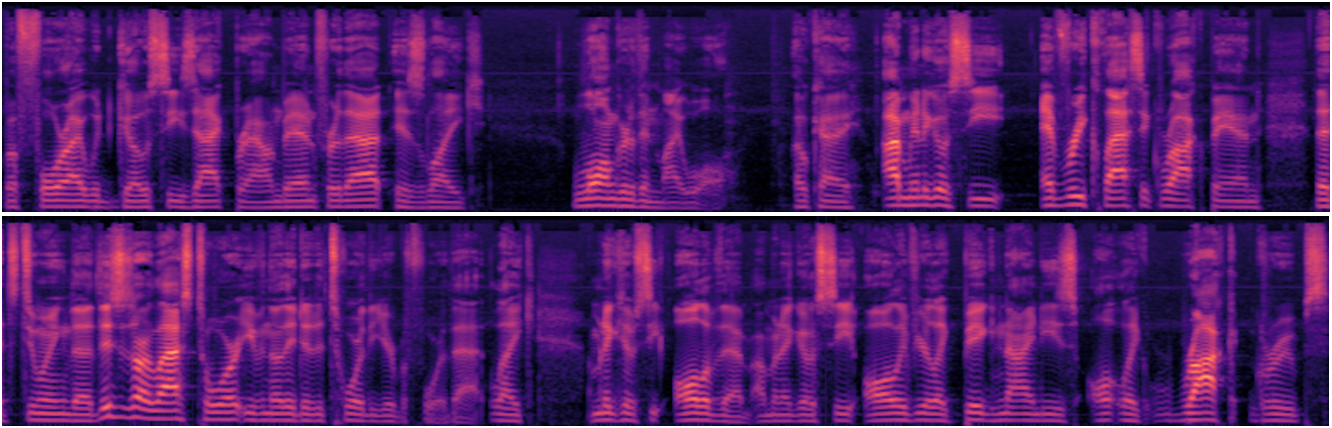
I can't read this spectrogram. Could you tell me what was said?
before I would go see Zac Brown band for that is like longer than my wall. Okay. I'm going to go see every classic rock band that's doing the this is our last tour even though they did a tour the year before that. Like I'm to go see all of them. I'm to go see all of your like big 90s all like rock groups.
